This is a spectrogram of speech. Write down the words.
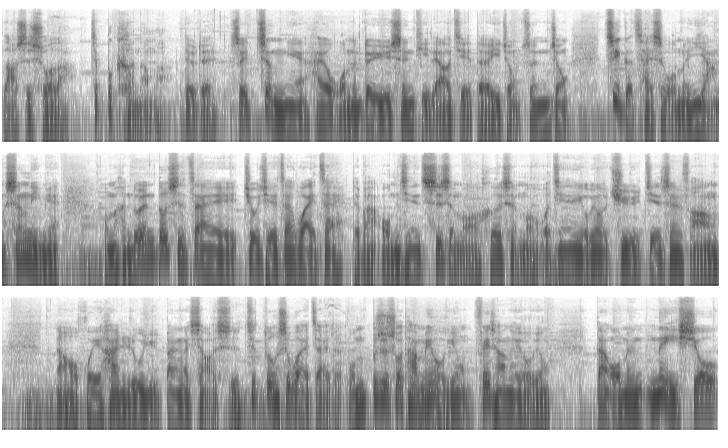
老实说了。这不可能嘛，对不对？所以正念还有我们对于身体了解的一种尊重，这个才是我们养生里面，我们很多人都是在纠结在外在，对吧？我们今天吃什么喝什么，我今天有没有去健身房，然后挥汗如雨半个小时，这都是外在的。我们不是说它没有用，非常的有用，但我们内修，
